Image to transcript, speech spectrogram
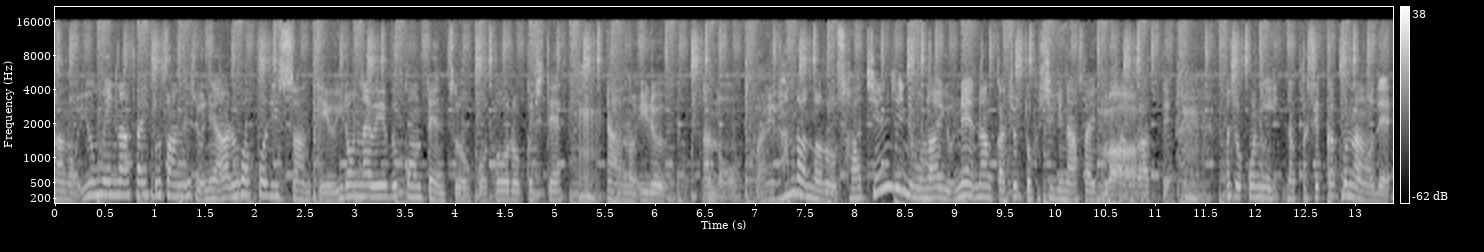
あの有名なサイトさんですよね。アルファポリスさんっていういろんなウェブコンテンツをこう登録して、うん、あのいるあのあれ何なんだろうサーチエンジンでもないよね。なんかちょっと不思議なサイトさんがあって、まあうん、まあ、そこになんかせっかくなので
